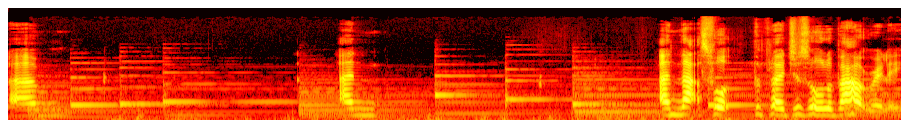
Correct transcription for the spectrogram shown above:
Um, and, and that's what the pledge is all about, really.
